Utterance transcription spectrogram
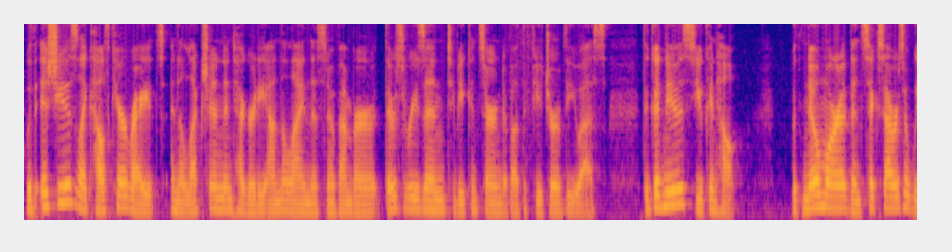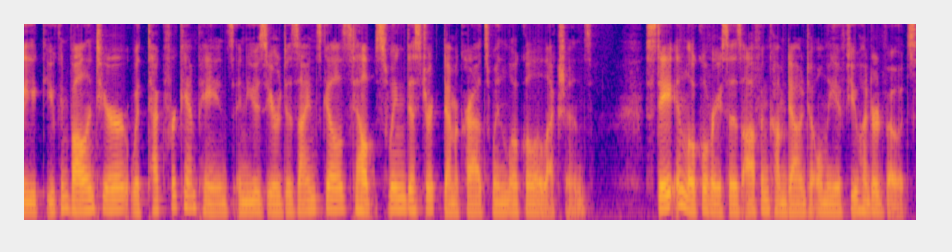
With issues like healthcare rights and election integrity on the line this November, there's reason to be concerned about the future of the U.S. The good news you can help. With no more than six hours a week, you can volunteer with Tech for Campaigns and use your design skills to help swing district Democrats win local elections. State and local races often come down to only a few hundred votes.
